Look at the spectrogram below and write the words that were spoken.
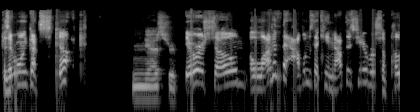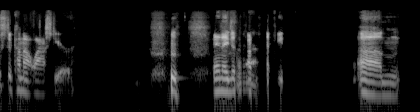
because everyone got stuck. Yeah that's true There were so a lot of the albums that came out this year were supposed to come out last year, and they just delayed. um.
